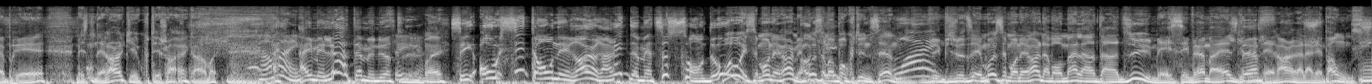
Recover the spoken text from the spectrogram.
après. Mais c'est une erreur qui a coûté cher quand même. Quand même. Hey, mais là, ta minute, C'est- là. Ouais. C'est aussi ton erreur. Arrête de mettre ça sur son dos. Oui, oui, c'est mon erreur, mais moi, Ok. ça m'a pas coûté une scène. Ouais. Et puis je veux dire, moi, c'est mon erreur d'avoir mal entendu, mais c'est vraiment elle qui a fait l'erreur à la réponse. Je suis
